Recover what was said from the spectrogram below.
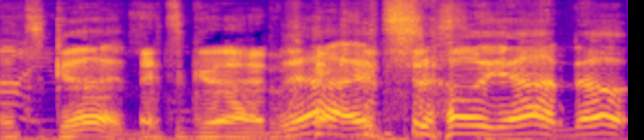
It's good. it's good. yeah, it's so yeah, no,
